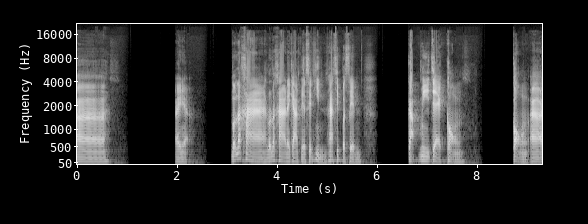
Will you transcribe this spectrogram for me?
อ่าไอเนี่ย ลดราคาลดราคาในการเปลี่ยนเซตหินห้าสิบเปอร์เซ็นกับมีแจกกล่องกล่องอ่า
